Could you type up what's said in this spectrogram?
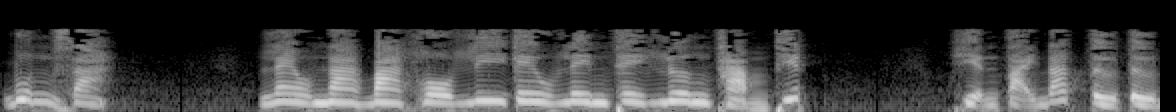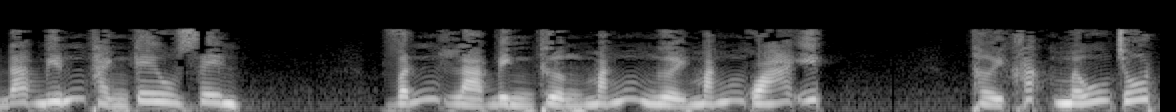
buông ra, leo na ba hô ly kêu lên thê lương thảm thiết, hiện tại đã từ từ đã biến thành kêu rên, vẫn là bình thường mắng người mắng quá ít, thời khắc mấu chốt,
